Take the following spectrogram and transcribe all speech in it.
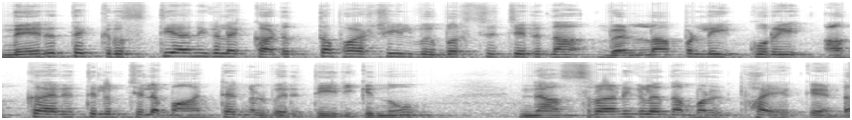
നേരത്തെ ക്രിസ്ത്യാനികളെ കടുത്ത ഭാഷയിൽ വിമർശിച്ചിരുന്ന വെള്ളാപ്പള്ളി ഇക്കുറി അക്കാര്യത്തിലും ചില മാറ്റങ്ങൾ വരുത്തിയിരിക്കുന്നു. നസ്രാണികളെ നമ്മൾ ഭയക്കേണ്ട.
